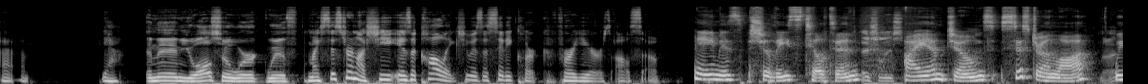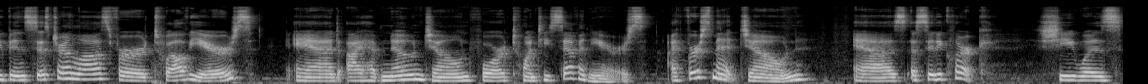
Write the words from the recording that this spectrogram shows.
Um, yeah. And then you also work with my sister-in-law she is a colleague. She was a city clerk for years also. Name is Shalise Tilton. I am Joan's sister in law. We've been sister in laws for 12 years, and I have known Joan for 27 years. I first met Joan as a city clerk. She was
